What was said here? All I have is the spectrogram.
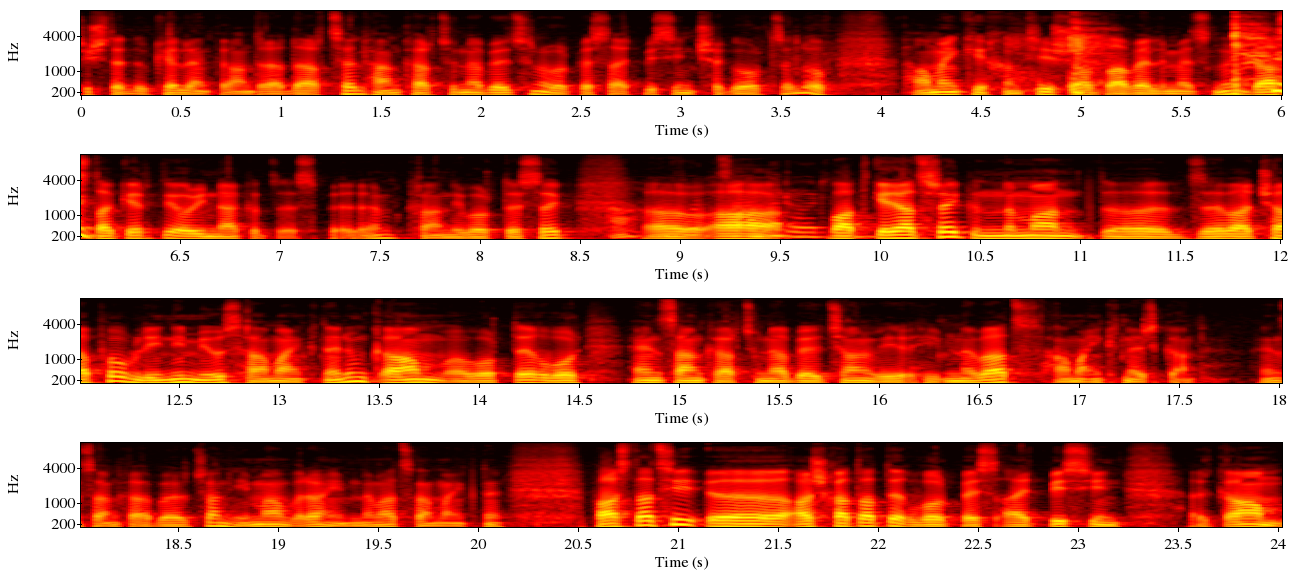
ճիշտ է դուք ել ենք անդրադարձել հանքարդյունաբերությունը որպես այդպեսին չգործելով, համենքի խնդիրը շատ ավելի մեծ։ Նույն դաստակերտի օրինակը ձեզ բերեմ, քանի որ տեսեք, ահա պատկերացրեք նման ձևաչափով լինի մյուս համայնքներում կամ որտեղ որ հենց հանքարդյունաբերության հիմնված համայնքներ կան հենց անկարբարության հիման վրա հիմնված համայնքներ։ Փաստացի աշխատատեղ որպես այդպիսին կամ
